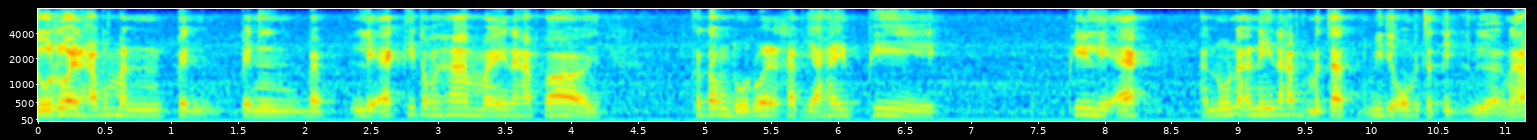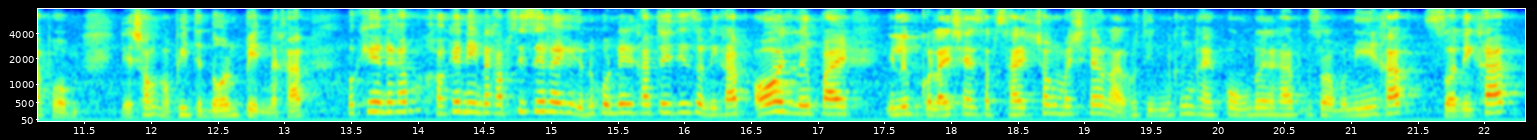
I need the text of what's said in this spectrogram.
ดูด้วยนะครับว่ามันเป็นเป็นแบบรีแอคที่ต้องห้ามไหมนะครับ ก็ก็ต้องดูด้วยนะครับ อย่าให้พี่พี่รีแอค อันนู้นอันนี้นะครับ มันจะวิดีโอมันจะติดเหลืองนะครับ ผม เดี๋ยวช่องของพี่จะโดนปิดนะครับ โอเคนะครับ ขอแค่นี้นะครับซิซี่ไรกับอยู่ทุกคนด้วยนะครับใจจริงสวัสดีครับโอ้ยลืมไป อย่าลืมกดไลค์แชร์ซับสไครต์ช่องไม่ใช่แนวหลานคนจีนครึ่งไทยคงด้วยนะครับสำหรับวันนี้ครับ สวัสดีครับ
